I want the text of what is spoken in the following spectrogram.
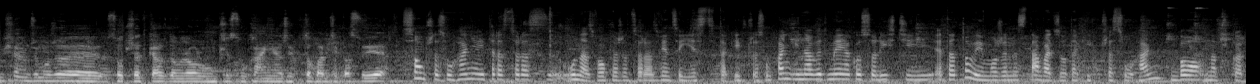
Myślałem, że może są przed każdą rolą przesłuchania, że kto bardziej pasuje. Są przesłuchania i teraz coraz u nas w operze coraz więcej jest takich przesłuchań i nawet my jako soliści etatowi możemy stawać do takich przesłuchań, bo na przykład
